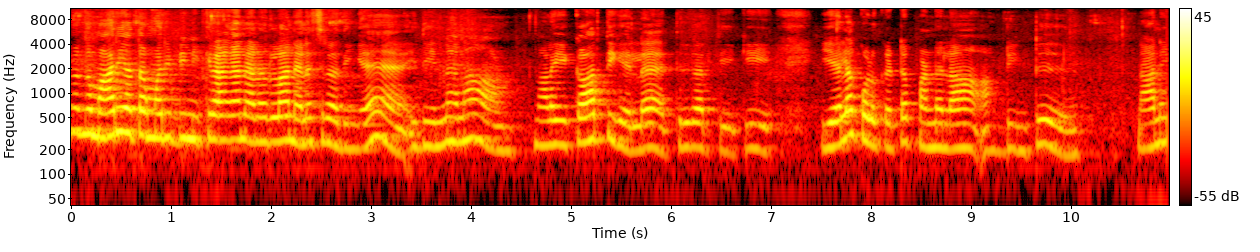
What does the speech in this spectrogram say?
இவங்க மாரியாத்தா மாதிரி இப்படி நிற்கிறாங்க நினைலாம் நினச்சிடாதீங்க. இது என்னன்னா நாளைக்கு கார்த்திகையில் திருகார்த்திகைக்கு இலை கொழுக்கட்டை பண்ணலாம் அப்படின்ட்டு நானே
